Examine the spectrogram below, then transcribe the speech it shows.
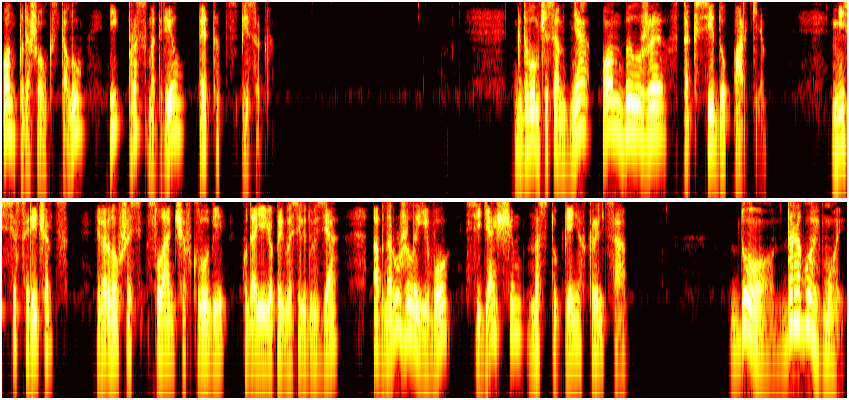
Он подошел к столу и просмотрел этот список. К двум часам дня он был уже в такси до парки. Миссис Ричардс, вернувшись с ланча в клубе, куда ее пригласили друзья, обнаружила его сидящим на ступенях крыльца. «Дон, дорогой мой,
